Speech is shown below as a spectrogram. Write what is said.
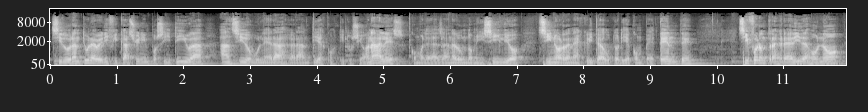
si durante una verificación impositiva han sido vulneradas garantías constitucionales, como la de allanar un domicilio sin orden escrita de autoridad competente, si fueron transgredidas o no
